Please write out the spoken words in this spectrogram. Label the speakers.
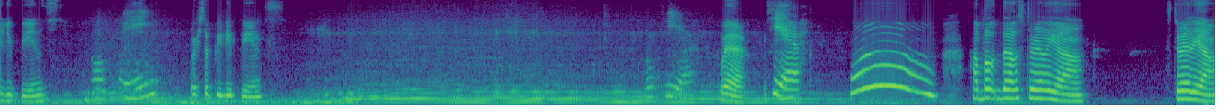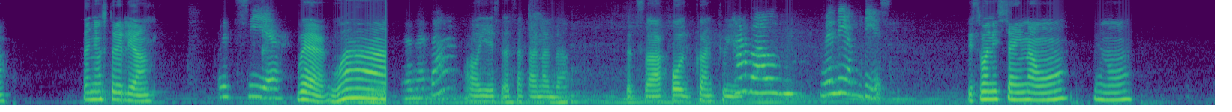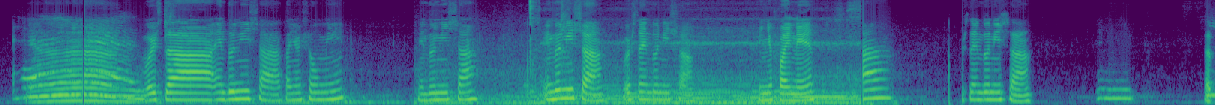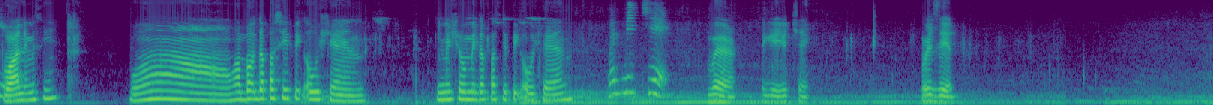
Speaker 1: Philippines.
Speaker 2: Okay.
Speaker 1: Where's the Philippines?
Speaker 2: Here.
Speaker 1: Where?
Speaker 2: Here.
Speaker 1: Wow! How about the Australia? Australia. Saan yung Australia?
Speaker 2: It's here.
Speaker 1: Where? Wow!
Speaker 2: Canada.
Speaker 1: Oh yes, that's a Canada. That's a cold country.
Speaker 2: How about many of these?
Speaker 1: This one is China, oh. You know? Yan. Where's the Indonesia? Can you show me? Indonesia? Indonesia. Where's the Indonesia? Can you find it? Ah. Where's the Indonesia? That one? Let me see. Wow. How about the Pacific Ocean? Can you show me the Pacific Ocean?
Speaker 2: Let me check.
Speaker 1: Where? Sige, you check. Where is it?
